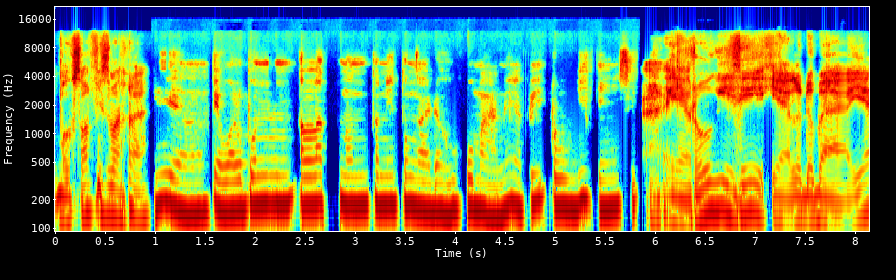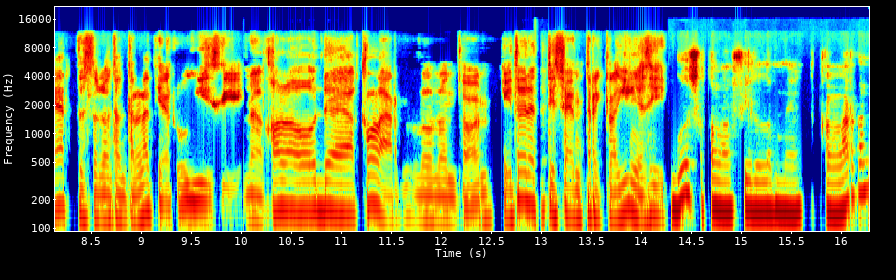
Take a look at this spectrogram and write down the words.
box office malah Iya, ya walaupun telat nonton itu nggak ada hukumannya, tapi rugi kayaknya sih. Ah, ya rugi sih ya lo udah bayar terus lo nonton telat ya rugi sih nah kalau udah kelar lo nonton itu ada tips and trick lagi gak sih Gue setelah filmnya kelar kan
